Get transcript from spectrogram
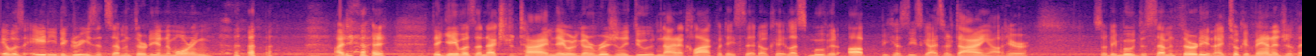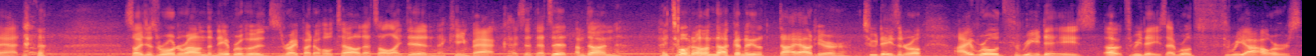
It was 80 degrees at 7:30 in the morning. I, I, they gave us an extra time. They were going to originally do it 9 o'clock, but they said, okay, let's move it up because these guys are dying out here. So they moved to 7:30, and I took advantage of that. so I just rode around the neighborhoods right by the hotel. That's all I did, and I came back. I said, that's it. I'm done. I told him I'm not going to die out here two days in a row. I rode three days, uh, three days. I rode three hours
